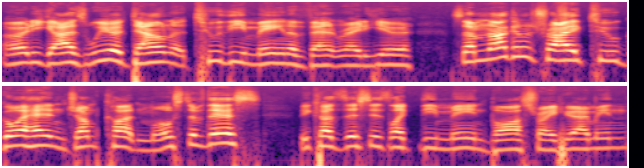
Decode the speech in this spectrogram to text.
Alrighty guys, we are down to the main event right here. So I'm not going to try to go ahead and jump cut most of this, because this is like the main boss right here. I mean,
